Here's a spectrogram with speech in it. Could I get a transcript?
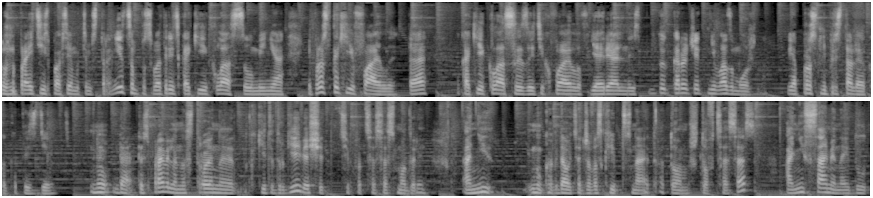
Нужно пройтись по всем этим страницам, посмотреть, какие классы у меня, и просто какие файлы, да, какие классы из этих файлов я реально... Ну, короче, это невозможно. Я просто не представляю, как это сделать. Ну да, то есть правильно настроенные какие-то другие вещи, типа CSS-модулей, они, ну, когда у тебя JavaScript знает о том, что в CSS, они сами найдут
